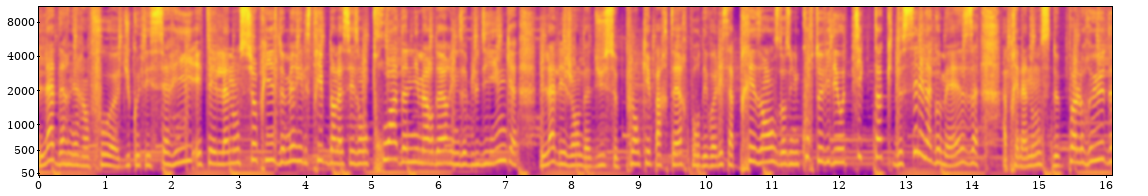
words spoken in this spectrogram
La dernière info euh, du côté série était l'annonce surprise de Meryl Streep dans la saison 3 d'Only Murder in the Building. La légende a dû se planquer par terre pour dévoiler sa présence dans une courte vidéo TikTok de Selena Gomez. Après l'annonce de Paul Rudd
